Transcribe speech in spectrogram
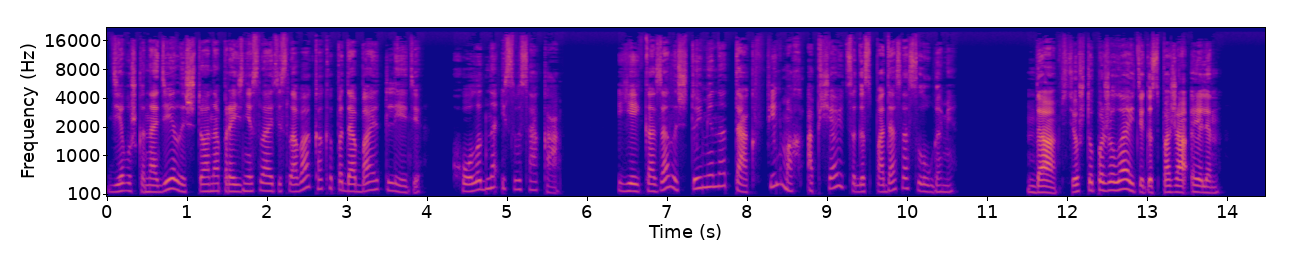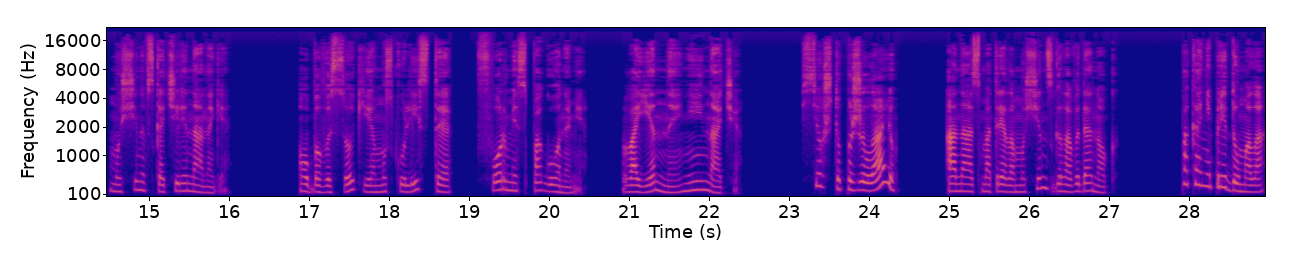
Девушка надеялась, что она произнесла эти слова, как и подобает леди, холодно и свысока. Ей казалось, что именно так в фильмах общаются господа со слугами. «Да, все, что пожелаете, госпожа Эллен». Мужчины вскочили на ноги. Оба высокие, мускулистые, в форме с погонами. Военные, не иначе. Все, что пожелаю?» Она осмотрела мужчин с головы до ног. «Пока не придумала.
